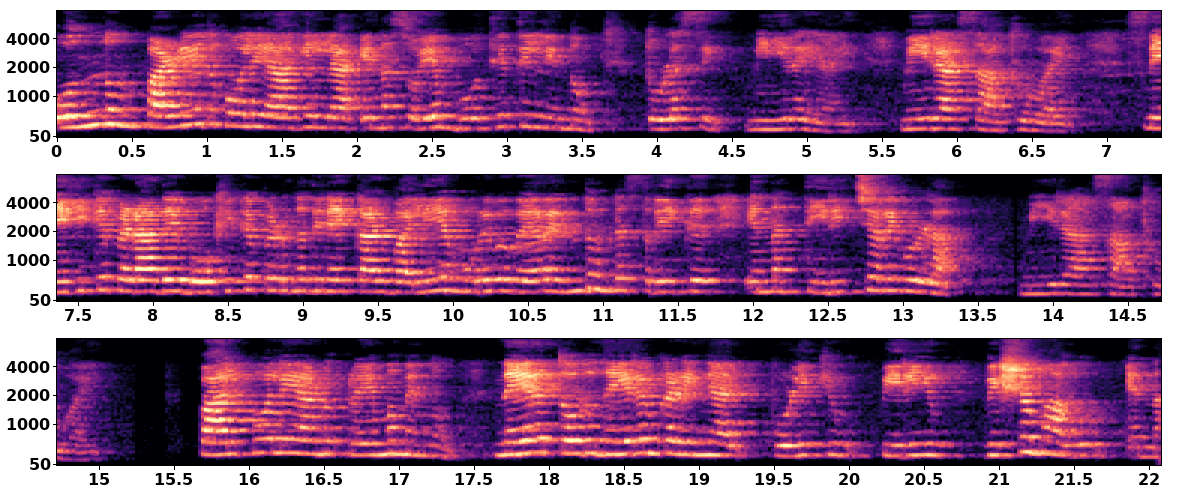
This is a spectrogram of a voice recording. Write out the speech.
ഒന്നും പഴയതുപോലെയാകില്ല എന്ന സ്വയം ബോധ്യത്തിൽ നിന്നും തുളസി മീരയായി. മീരാ സാധുവായി സ്നേഹിക്കപ്പെടാതെ ബോധിക്കപ്പെടുന്നതിനേക്കാൾ വലിയ മുറിവ് വേറെ എന്തുണ്ട് സ്ത്രീക്ക് എന്ന തിരിച്ചറിവുള്ള മീര സാധുവായി. പാൽ പോലെയാണ് പ്രേമമെന്നും നേരത്തോടു നേരം കഴിഞ്ഞാൽ പൊളിക്കും പിരിയും വിഷമാകും എന്ന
